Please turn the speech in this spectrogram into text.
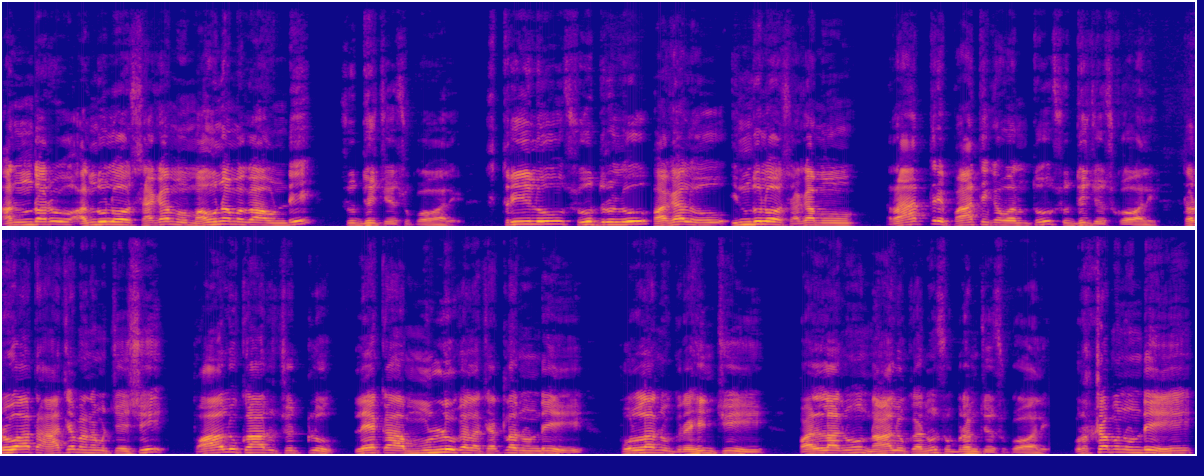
అందరూ అందులో సగము మౌనముగా ఉండి శుద్ధి చేసుకోవాలి. స్త్రీలు శూద్రులు పగలు ఇందులో సగము రాత్రి పాతిక వంతు శుద్ధి చేసుకోవాలి. తరువాత ఆచమనము చేసి పాలుకారు చెట్లు లేక ముళ్ళు గల చెట్ల నుండి పుల్లను గ్రహించి పళ్ళను నాలుకను శుభ్రం చేసుకోవాలి. వృక్షము నుండి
